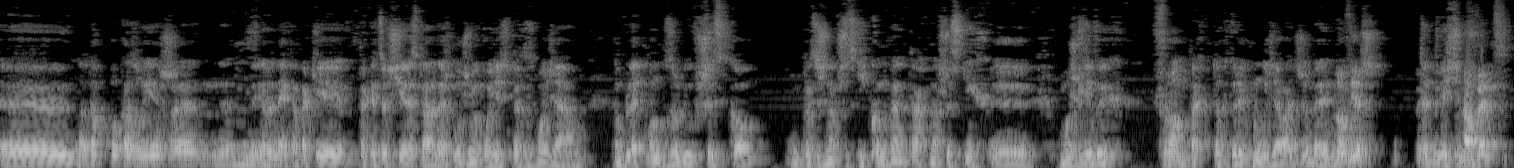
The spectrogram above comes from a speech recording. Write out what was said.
Y, No to pokazuje, że rynek na takie, takie coś jest, no ale też musimy powiedzieć, tak jak powiedziałem, no Blackmon zrobił wszystko, praktycznie na wszystkich konwentach, na wszystkich y, możliwych frontach, na których mógł działać, żeby No wiesz, Te 200 nawet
